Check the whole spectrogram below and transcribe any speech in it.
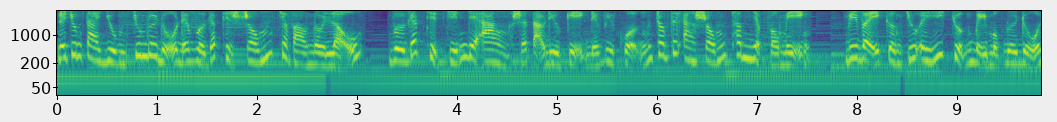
Nếu chúng ta dùng chung đôi đũa để vừa gắp thịt sống cho vào nồi lẩu, vừa gắp thịt chín để ăn sẽ tạo điều kiện để vi khuẩn trong thức ăn sống thâm nhập vào miệng. Vì vậy cần chú ý chuẩn bị một đôi đũa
